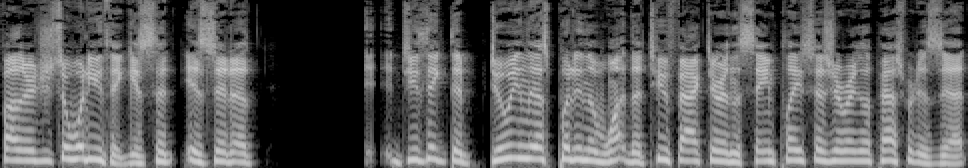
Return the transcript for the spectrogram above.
Father, so what do you think? Is it is it a do you think that doing this, putting the one, the two factor in the same place as your regular password, is that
